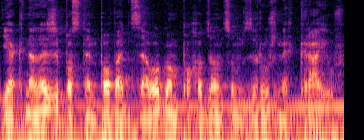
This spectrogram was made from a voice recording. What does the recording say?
jak należy postępować z załogą pochodzącą z różnych krajów.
